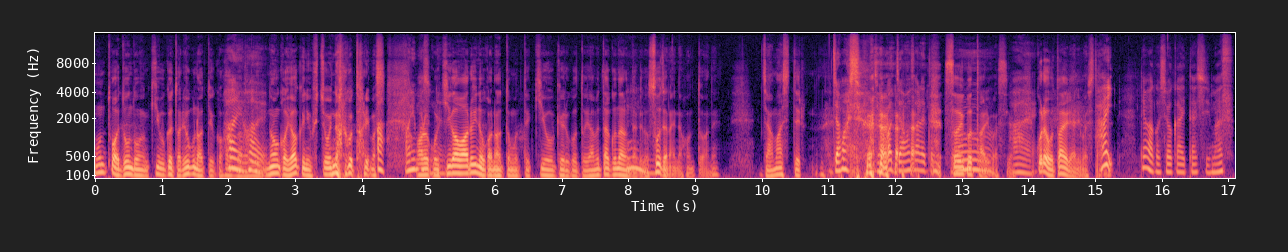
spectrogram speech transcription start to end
本当はどんどん気を受けたら良くなっていくはずなのに、はいはい、なんかやけに不調になることあります。あ、ね、れこれ気が悪いのかなと思って気を受けることをやめたくなるんだけど、うん、そうじゃないな本当はね。邪魔してる。邪魔してる邪魔邪魔されてる。そういうことありますよ、はい、これお便りありました、ね、はい。ではご紹介いたします。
